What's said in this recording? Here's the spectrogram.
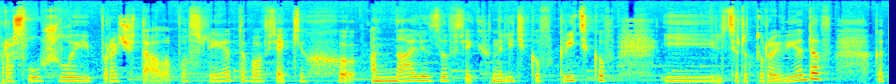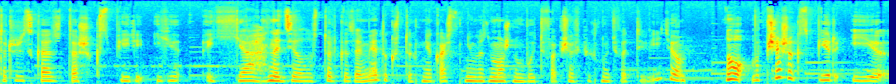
прослушала и прочитала после этого всяких э, анализов, всяких аналитиков, критиков и литературоведов, которые рассказывают о Шекспире. И я наделала столько заметок, что их, мне кажется, невозможно будет вообще впихнуть в это видео. Но вообще Шекспир и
